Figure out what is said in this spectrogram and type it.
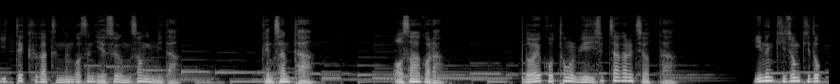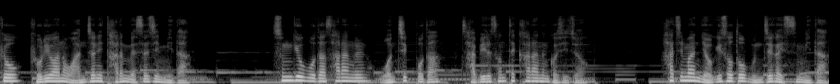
이때 그가 듣는 것은 예수의 음성입니다. 괜찮다. 어서 하거라. 너의 고통을 위해 이 십자가를 지었다. 이는 기존 기독교 교리와는 완전히 다른 메시지입니다. 순교보다 사랑을 원칙보다 자비를 선택하라는 것이죠. 하지만 여기서도 문제가 있습니다.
